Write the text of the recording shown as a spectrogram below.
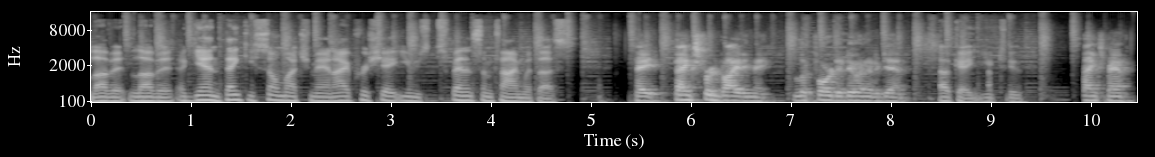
Love it. Love it. Again, thank you so much, man. I appreciate you spending some time with us. Hey, thanks for inviting me. Look forward to doing it again. Okay, you too. Thanks, man.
